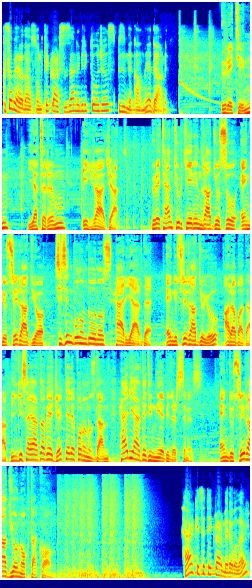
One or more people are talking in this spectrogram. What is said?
Kısa bir aradan sonra tekrar sizlerle birlikte olacağız. Bizimle kalmaya devam edin. Üretim, yatırım, ihracat. Üreten Türkiye'nin radyosu Endüstri Radyo sizin bulunduğunuz her yerde. Endüstri Radyo'yu arabada, bilgisayarda ve cep telefonunuzdan her yerde dinleyebilirsiniz. Endüstri Radyo.com Herkese tekrar merhabalar.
